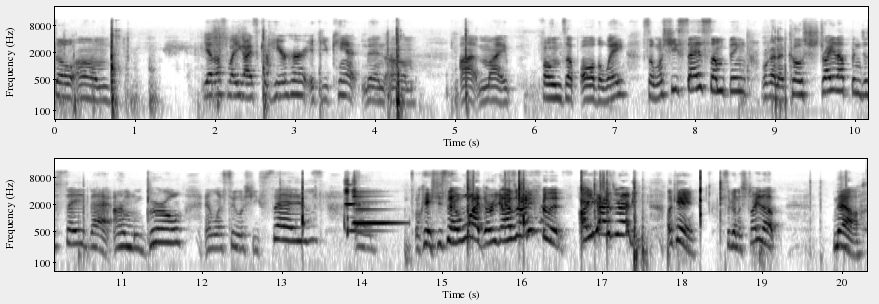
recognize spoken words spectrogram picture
So, um, yeah, that's why you guys can hear her. If you can't, then, um, uh, my phone's up all the way. So when she says something, we're gonna go straight up and just say that I'm a girl, and let's see what she says. And, okay, she said what? Are you guys ready for this? Are you guys ready? Okay, so gonna straight up. Now,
